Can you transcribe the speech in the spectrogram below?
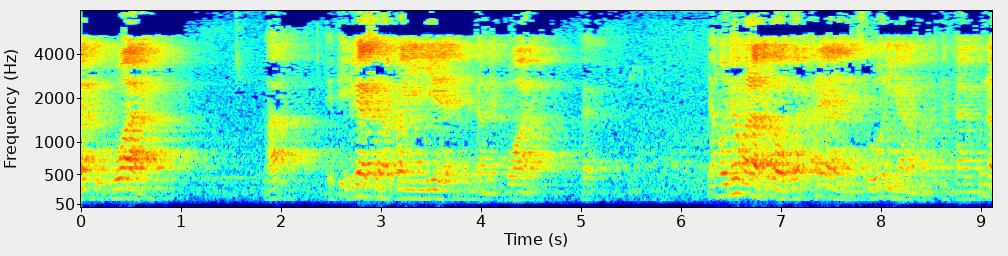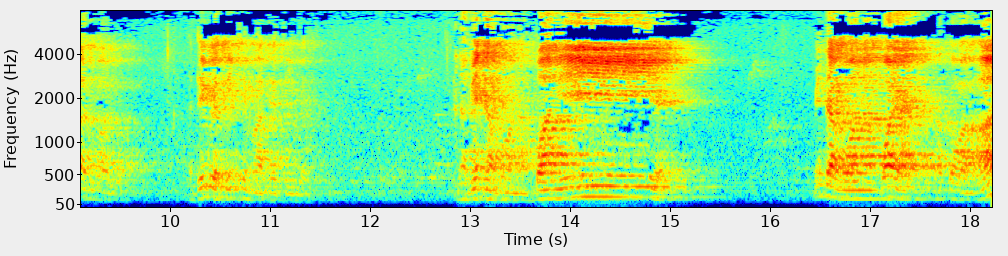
လည်းကိုပွားတယ်ဟာဒီတိကဆရာပိုင်းရေးတဲ့ဒါလည်းပွားတယ်ညောင်ထဲမှာတော့တော့ပဲအဲ့ဒါလည်းစိုးနေရတာပါ ဒါခုနကတော့အတိပ္ပယ်သိချင်မှတည်းသိမယ်ဒါမေတ္တာဘာဝနာပွားနည်းတဲ့မေတ္တာဘာဝနာပွားရအကောဟာ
